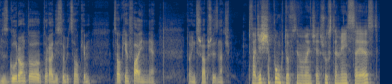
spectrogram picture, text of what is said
z górą to, to radzi sobie całkiem, całkiem fajnie. To im trzeba przyznać. 20 punktów w tym momencie, szóste miejsce jest.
